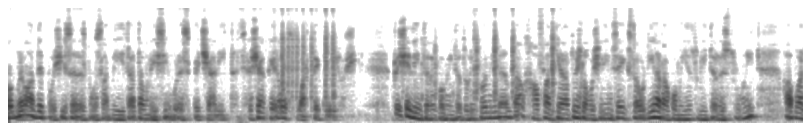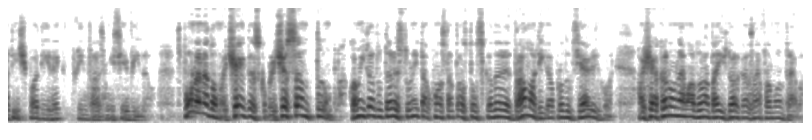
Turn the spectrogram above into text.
Problema depășise responsabilitatea unei singure specialități, așa că erau foarte curioși. Președintele Comitetului Continental, aflat chiar atunci la o ședință extraordinară a Comitetului Terestru Unit, a participat direct prin transmisie video. Spune-ne, domnule, ce ai descoperit? Ce se întâmplă? Comitetul Terestru Unit a constatat o scădere dramatică a producției agricole, așa că nu ne-am adunat aici doar ca să ne aflăm în treabă.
